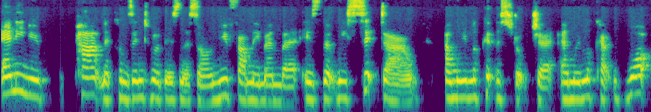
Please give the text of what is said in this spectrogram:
any new partner comes into a business or a new family member is that we sit down and we look at the structure and we look at what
